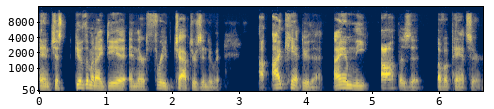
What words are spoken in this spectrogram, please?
and just give them an idea and they're three chapters into it. I can't do that. I am the opposite of a pantser.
